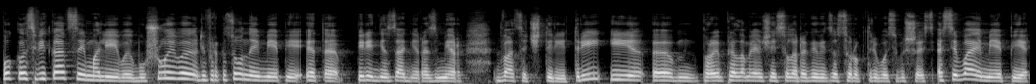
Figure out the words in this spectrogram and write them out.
По классификации Малеева и Бушоева рефракционная миопия – это передний-задний размер 24,3 и э, преломляющая сила роговицы 43,86. Осевая миопия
